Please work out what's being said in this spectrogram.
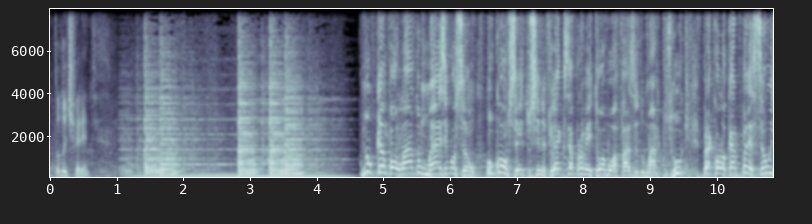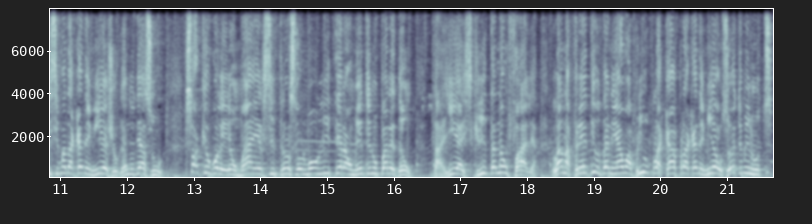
é tudo diferente. No campo ao lado, mais emoção. O conceito Cineflex aproveitou a boa fase do Marcos Huck para colocar pressão em cima da academia jogando de azul. Só que o goleirão Maier se transformou literalmente no paredão. Daí a escrita não falha. Lá na frente, o Daniel abriu o placar para a academia aos 8 minutos.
